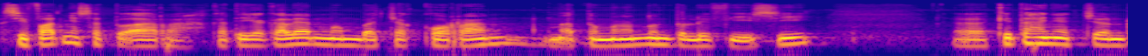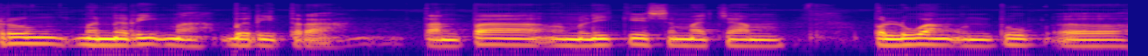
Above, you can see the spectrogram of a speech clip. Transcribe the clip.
sifatnya satu arah. Ketika kalian membaca koran atau menonton televisi, uh, kita hanya cenderung menerima berita tanpa memiliki semacam peluang untuk uh,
